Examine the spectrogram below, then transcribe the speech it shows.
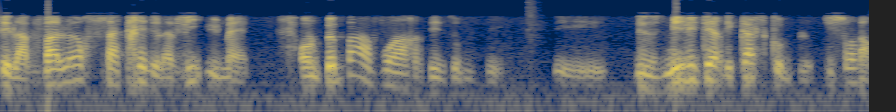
c'est la valeur sacrée de la vie humaine. On ne peut pas avoir des, des des militaires, des casques bleus, qui sont là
